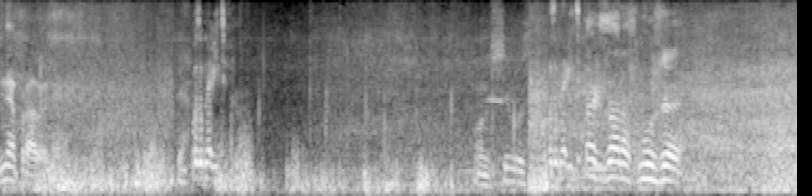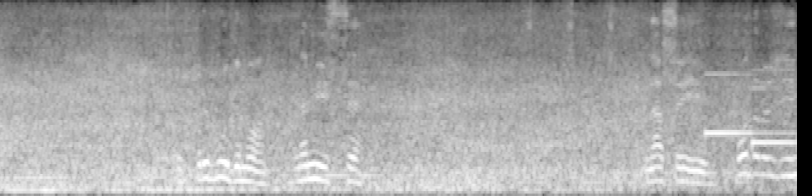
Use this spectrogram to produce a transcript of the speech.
неправильно. Возобновіть. Вон. Возобновіть. Так, зараз ми вже прибудемо на місце нашої подорожі,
